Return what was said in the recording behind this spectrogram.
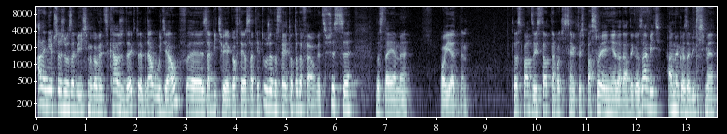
ale nie przeżył, zabiliśmy go, więc każdy, który brał udział w e, zabiciu jego w tej ostatniej turze, dostaje to trofeum, więc wszyscy dostajemy po jednym. To jest bardzo istotne, bo czasami ktoś pasuje i nie da rady go zabić, ale my go zabiliśmy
